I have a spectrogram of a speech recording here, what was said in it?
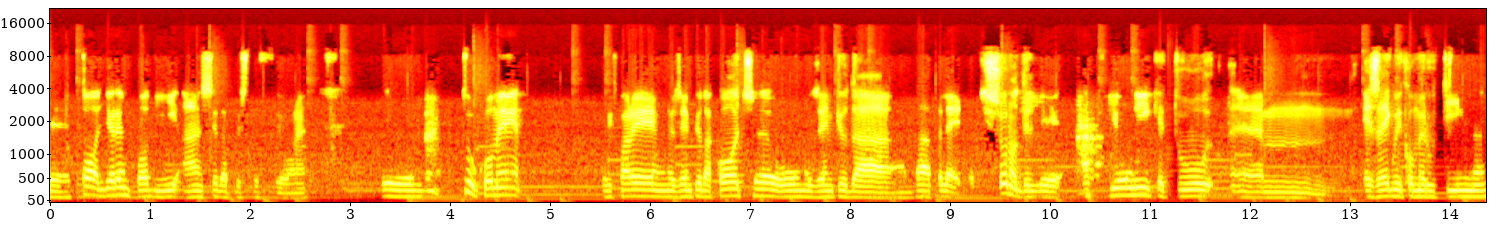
eh, togliere un po' di ansia da prestazione. E, tu come puoi fare un esempio da coach o un esempio da, da atleta, ci sono delle azioni che tu ehm, esegui come routine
